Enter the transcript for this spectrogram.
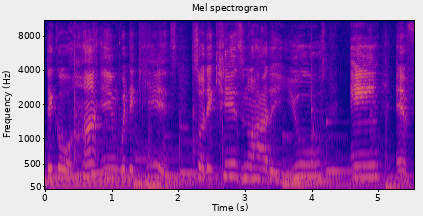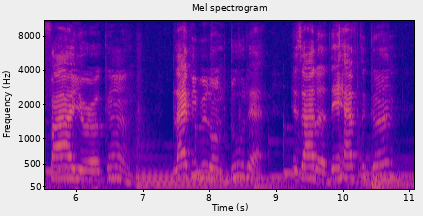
they go hunting with the kids. So the kids know how to use, aim, and fire a gun. Black people don't do that. It's either they have the gun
